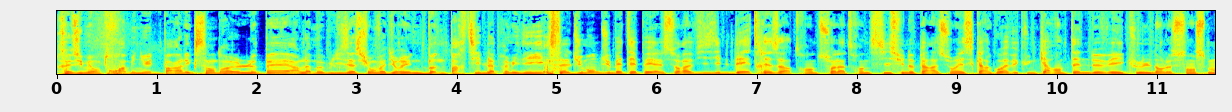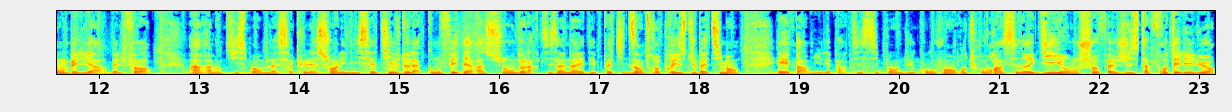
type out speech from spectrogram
résumée en 3 minutes par Alexandre Lepère. La mobilisation va durer une bonne partie de l'après-midi. Celle du monde du BTP, elle sera visible dès 13h30 sur la 36. Une opération escargot avec une quarantaine de véhicules dans le sens Montbéliard-Belfort. Un ralentissement de la circulation à l'initiative de la Confédération de l'artisanat et des petites entreprises du bâtiment. Et parmi les participants du convoi, on retrouvera Cédric Dillon, chauffagiste à frotter les lures.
